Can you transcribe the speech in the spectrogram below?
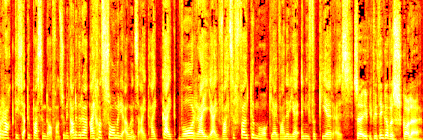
praktiese toepassing daarvan. So met ander woorde, hy gaan saam met die ouens uit. Hy kyk, waar ry jy? Watse foute maak jy wanneer jy in die verkeer is? So if, if you think of a scholar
